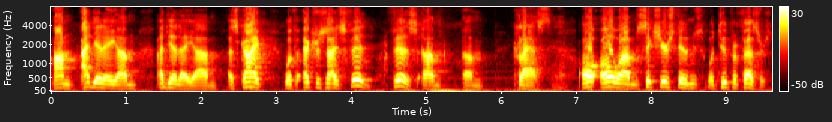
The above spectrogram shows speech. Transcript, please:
Um, I did a um, I did a, um, a Skype with exercise phys, phys um, um, class, all, all um, six year students with two professors.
